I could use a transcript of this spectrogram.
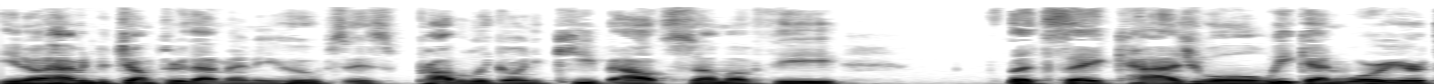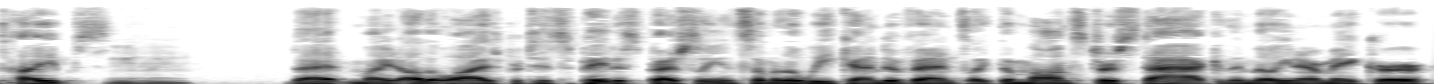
You know, having to jump through that many hoops is probably going to keep out some of the, let's say, casual weekend warrior types hmm that might otherwise participate, especially in some of the weekend events like the Monster Stack and the Millionaire Maker,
